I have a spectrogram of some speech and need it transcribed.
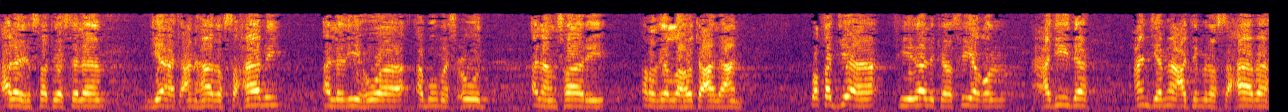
عليه الصلاة والسلام جاءت عن هذا الصحابي الذي هو أبو مسعود الأنصاري رضي الله تعالى عنه. وقد جاء في ذلك صيغ عديدة عن جماعة من الصحابة.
